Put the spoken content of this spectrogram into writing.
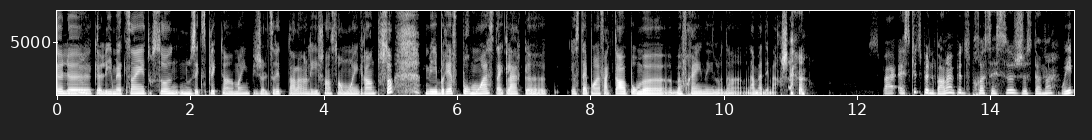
le, mm-hmm. que les médecins, tout ça, nous expliquent quand même. Puis je le dirai tout à l'heure, les chances sont moins grandes, tout ça. Mais bref, pour moi, c'était clair que, que c'était pas un facteur pour me, me freiner là, dans, dans ma démarche. Super. Est-ce que tu peux nous parler un peu du processus, justement? Oui.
